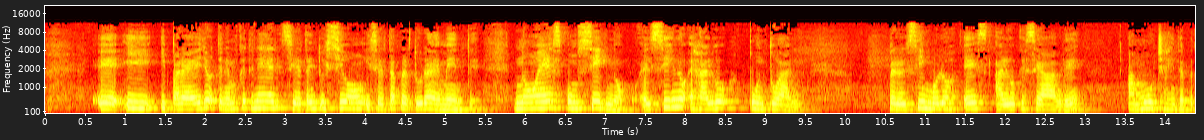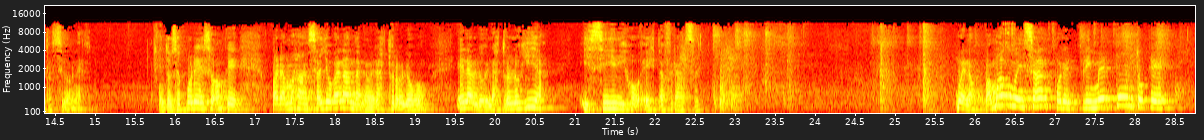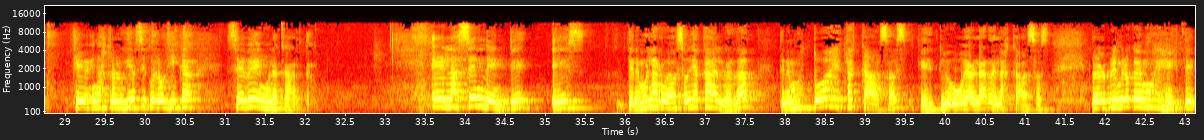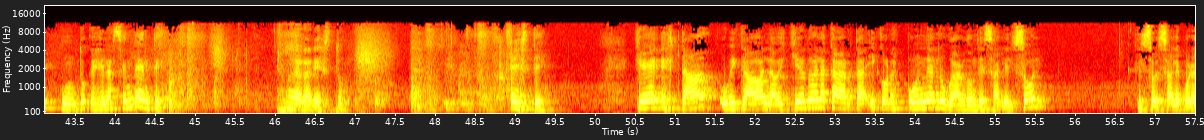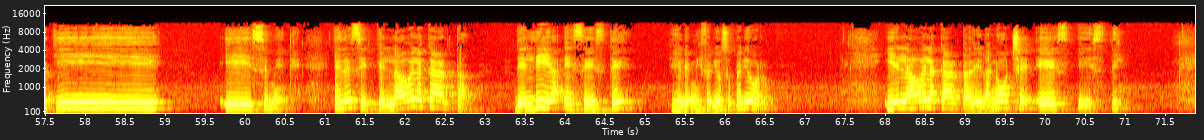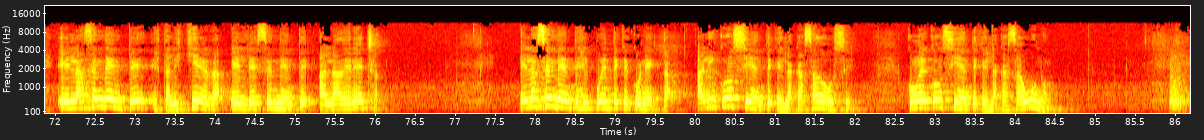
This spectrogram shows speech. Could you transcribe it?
Eh, y, y, para ello tenemos que tener cierta intuición y cierta apertura de mente. No es un signo, el signo es algo puntual, pero el símbolo es algo que se abre a muchas interpretaciones. Entonces por eso, aunque para Mahansa Yogananda no era astrólogo, él habló de la astrología y sí dijo esta frase. Bueno, vamos a comenzar por el primer punto que, que en astrología psicológica se ve en una carta. El ascendente es, tenemos la rueda zodiacal, ¿verdad? Tenemos todas estas casas, que luego voy a hablar de las casas, pero lo primero que vemos es este punto que es el ascendente. A agarrar esto. Este, que está ubicado al lado izquierdo de la carta y corresponde al lugar donde sale el sol. El sol sale por aquí y se mete. Es decir, que el lado de la carta del día es este, que es el hemisferio superior, y el lado de la carta de la noche es este. El ascendente está a la izquierda, el descendente a la derecha. El ascendente es el puente que conecta al inconsciente, que es la casa 12, con el consciente, que es la casa 1.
